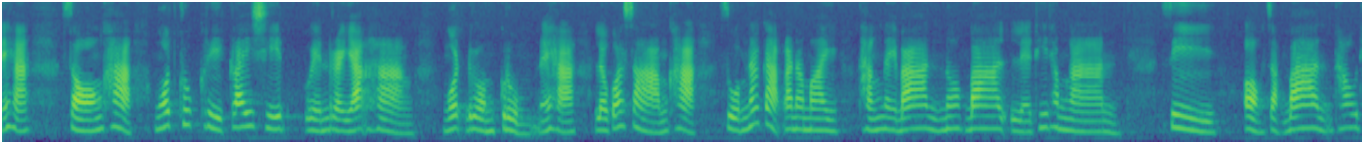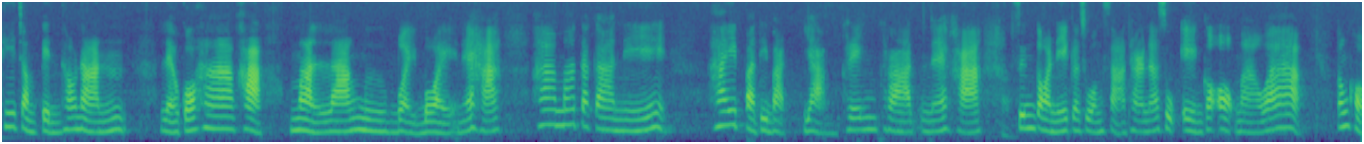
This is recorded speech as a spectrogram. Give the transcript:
นะคะ 2. ค่ะ งดคลุกคลีใกล้ชิด เว้นระยะห่าง งงดรวมกลุ่มนะคะแล้วก็ 3 ค่ะ สวมหน้ากากอนามัยทั้งในบ้านนอกบ้านและที่ทำงาน 4. ออกจากบ้านเท่าที่จำเป็นเท่านั้น แล้วก็ 5 ค่ะ หมั่นล้างมือบ่อยๆนะคะ 5 มาตรการนี้ให้ปฏิบัติอย่างเคร่งครัดนะคะครับซึ่งตอนนี้กระทรวงสาธารณสุขเองก็ออกมาว่า ต้องขอ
